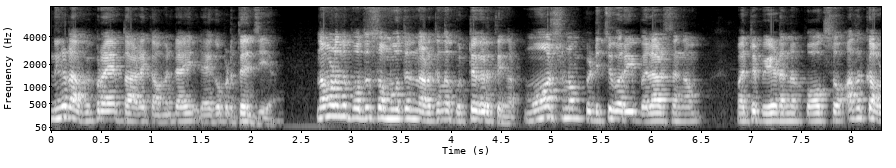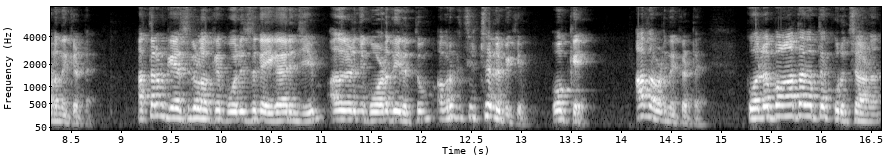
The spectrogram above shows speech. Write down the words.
നിങ്ങളുടെ അഭിപ്രായം താഴെ കമന്റായി രേഖപ്പെടുത്തുകയും ചെയ്യാം. നമ്മളിന്ന് പൊതുസമൂഹത്തിൽ നടക്കുന്ന കുറ്റകൃത്യങ്ങൾ മോഷണം പിടിച്ചുപറി ബലാത്സംഗം മറ്റ് പീഡനം പോക്സോ അതൊക്കെ അവിടെ നിൽക്കട്ടെ. അത്തരം കേസുകളൊക്കെ പോലീസ് കൈകാര്യം ചെയ്യും. അത് കഴിഞ്ഞ് കോടതിയിലെത്തും. അവർക്ക് ശിക്ഷ ലഭിക്കും. ഓക്കെ അതവിടെ നിൽക്കട്ടെ. കൊലപാതകത്തെക്കുറിച്ചാണ്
